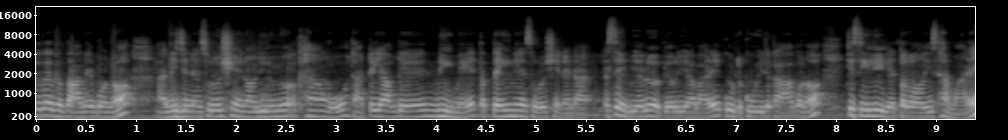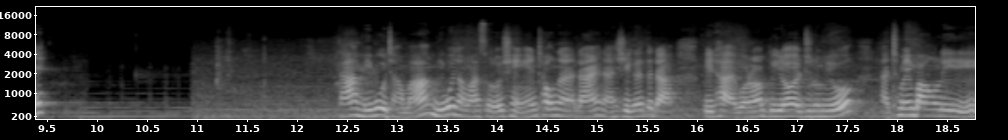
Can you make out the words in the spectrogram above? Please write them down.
တက်တက်တသားနဲ့ပေါ့နော်အာနေကျင်တယ်ဆိုလို့ရှိရင်တော့ဒီလိုမျိုးအခန်းကိုဒါတယောက်တည်းနေမယ်တသိန်းနဲ့ဆိုလို့ရှိရင်လည်းဒါအဆင်ပြေလို့ပြောလို့ရပါတယ်ကိုတကူကြီးတကားပေါ့နော်ပစ္စည်းလေးလည်းတော်တော်လေးဆန်ပါတယ် ဒါကမီးဖို့ချောင်ပါမီးဖို့ချောင်ပါဆိုလို့ရှိရင်ထုံးစံအတိုင်းဒါရေခဲတက်တာပေးထားရပေါ့နော်ပြီးတော့ဒီလိုမျိုးဒါထမင်းပေါင်းလေးတွေ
